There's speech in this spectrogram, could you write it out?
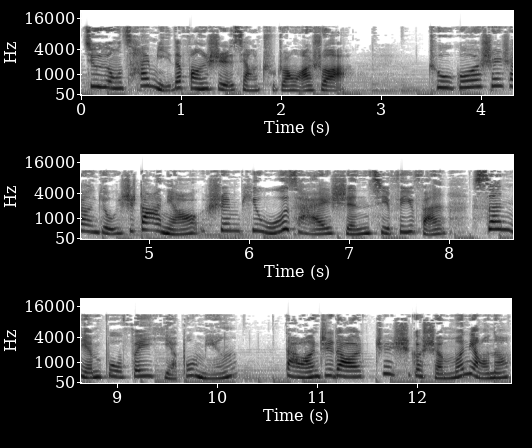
就用猜谜的方式向楚庄王说：“楚国身上有一只大鸟，身披五彩，神气非凡，三年不飞也不鸣。大王知道这是个什么鸟呢？”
